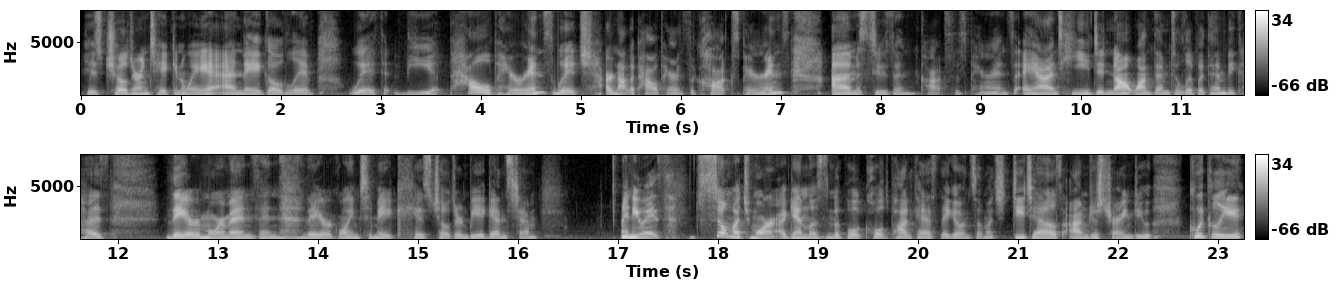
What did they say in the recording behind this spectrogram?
his children taken away and they go live with the Powell parents, which are not the Powell parents, the Cox parents, um, Susan Cox's parents. And he did not want them to live with him because they are Mormons and they are going to make his children be against him. Anyways, so much more. Again, listen to the Cold podcast. They go in so much details. I'm just trying to quickly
